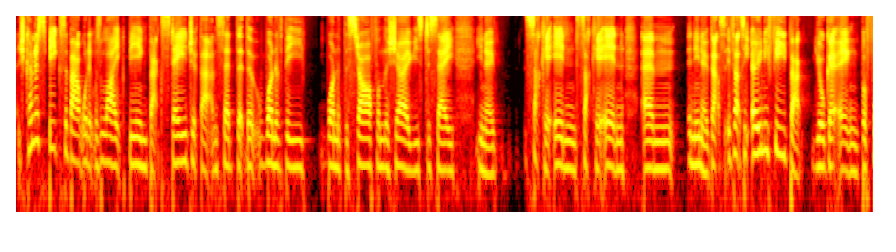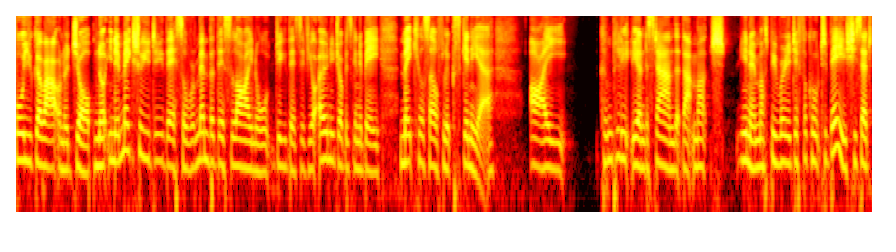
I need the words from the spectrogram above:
And she kind of speaks about what it was like being backstage at that, and said that the, one of the one of the staff on the show used to say, you know, suck it in, suck it in. Um, and you know that's if that's the only feedback you're getting before you go out on a job not you know make sure you do this or remember this line or do this. If your only job is going to be make yourself look skinnier i completely understand that that much you know must be really difficult to be. She said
